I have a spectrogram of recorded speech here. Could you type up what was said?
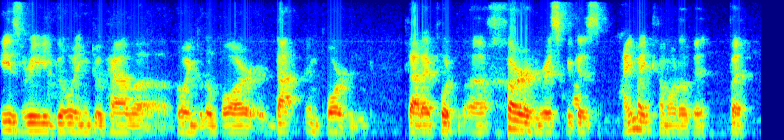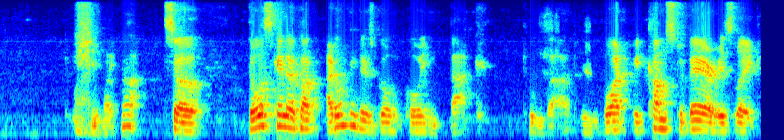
is really going to have a going to the bar that important that I put uh, her in risk because I might come out of it, but she might not. So those kind of I don't think there's go, going back to that. What it comes to bear is like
